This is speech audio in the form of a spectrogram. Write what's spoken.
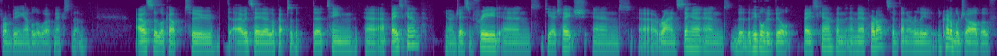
from being able to work next to them. I also look up to, I would say, I look up to the, the team uh, at Basecamp. You know, Jason Fried and DHH and uh, Ryan Singer and the, the people who've built Basecamp and, and their products have done a really incredible job of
